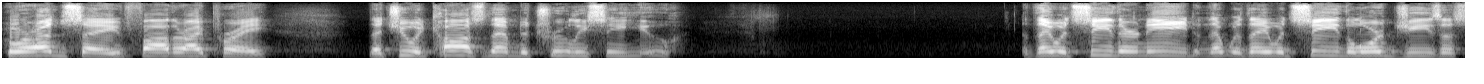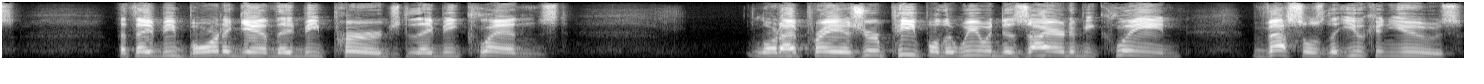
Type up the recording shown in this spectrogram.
who are unsaved, Father, I pray that you would cause them to truly see you. That they would see their need, and that they would see the Lord Jesus, that they'd be born again, they'd be purged, they'd be cleansed. Lord, I pray as your people that we would desire to be clean vessels that you can use,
